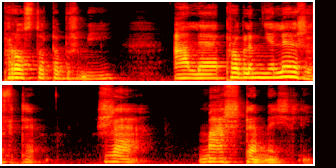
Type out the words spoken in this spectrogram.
prosto to brzmi, ale problem nie leży w tym, że masz te myśli,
